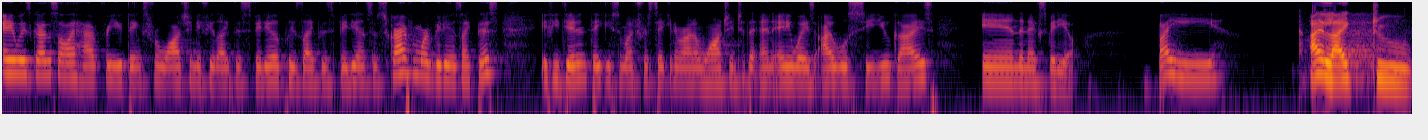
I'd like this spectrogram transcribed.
Anyways, guys, that's all I have for you. Thanks for watching. If you like this video, please like this video and subscribe for more videos like this. If you didn't, thank you so much for sticking around and watching to the end. Anyways, I will see you guys in the next video. Bye. I like to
